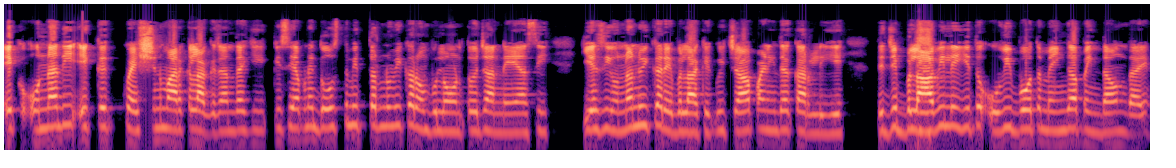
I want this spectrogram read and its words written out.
ਇੱਕ ਉਹਨਾਂ ਦੀ ਇੱਕ ਕੁਐਸਚਨ ਮਾਰਕ ਲੱਗ ਜਾਂਦਾ ਕਿ ਕਿਸੇ ਆਪਣੇ ਦੋਸਤ ਮਿੱਤਰ ਨੂੰ ਵੀ ਘਰੋਂ ਬੁਲਾਉਣ ਤੋਂ ਜਾਂਦੇ ਆ ਅਸੀਂ, ਕਿ ਅਸੀਂ ਉਹਨਾਂ ਨੂੰ ਹੀ ਘਰੇ ਬੁਲਾ ਕੇ ਕੋਈ ਚਾਹ ਪਾਣੀ ਦਾ ਕਰ ਲਈਏ। ਤੇ ਜੇ ਬੁਲਾ ਵੀ ਲਈਏ ਤਾਂ ਉਹ ਵੀ ਬਹੁਤ ਮਹਿੰਗਾ ਪੈਂਦਾ ਹੁੰਦਾ ਏ।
